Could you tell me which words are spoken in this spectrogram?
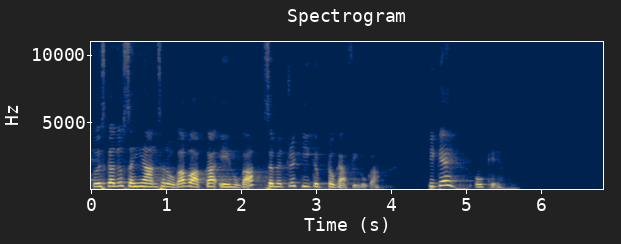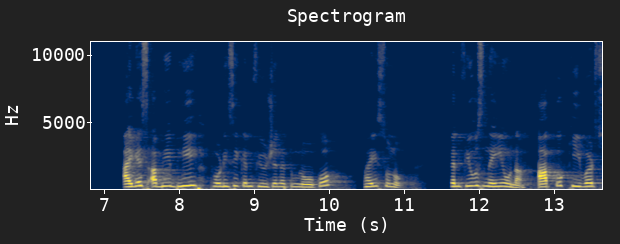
तो इसका जो सही आंसर होगा, वो आपका ए होगा सिमेट्रिक की क्रिप्टोग्राफी होगा। ठीक है? ओके आई गेस अभी भी थोड़ी सी कंफ्यूजन है तुम लोगों को। भाई सुनो कंफ्यूज नहीं होना। आपको कीवर्ड्स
